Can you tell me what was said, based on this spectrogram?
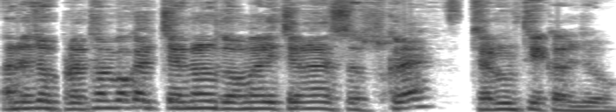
અને જો પ્રથમ વખત ચેનલ તો અમારી ચેનલ સબસ્ક્રાઇબ જરૂરથી કરજો.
